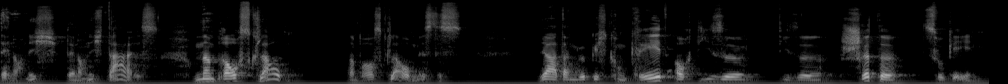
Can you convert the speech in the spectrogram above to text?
der noch nicht, der noch nicht da ist. Und dann brauchst Glauben. Dann brauchst Glauben. Ist es ja dann wirklich konkret auch diese, diese Schritte zu gehen?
